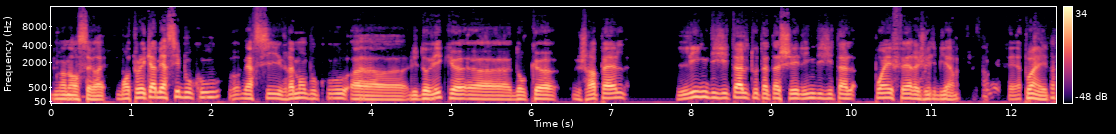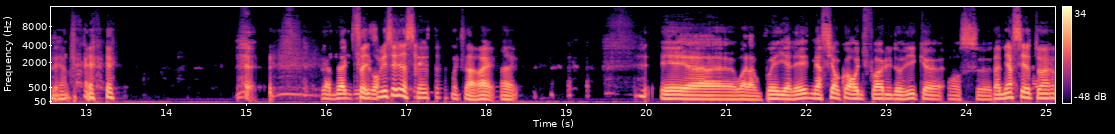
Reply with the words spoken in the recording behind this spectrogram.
non, non, c'est vrai. Bon, en tous les cas, merci beaucoup, merci vraiment beaucoup, euh, Ludovic. Euh, donc, euh, je rappelle, ligne digitale tout attaché, ligne digitale .fr et je dis bien. Point .fr. La blague du jour. ça, ouais, ouais. Et euh, voilà, vous pouvez y aller. Merci encore une fois, Ludovic. Euh, on se. Bah, merci à toi.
